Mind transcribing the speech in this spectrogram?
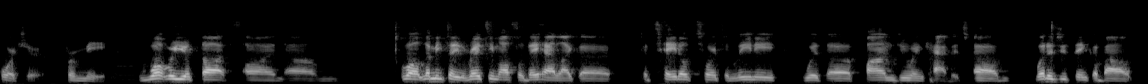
torture for me. What were your thoughts on um well, let me tell you, the red team also they had like a potato tortellini with a uh, fondue and cabbage. Um, what did you think about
